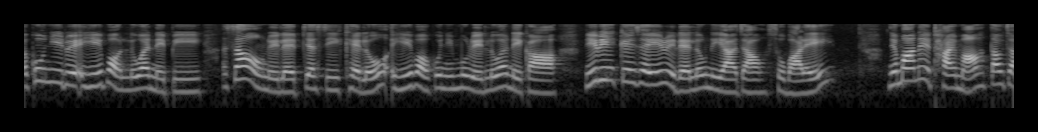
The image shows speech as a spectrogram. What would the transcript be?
အကူအညီတွေအရေးပေါ်လိုအပ်နေပြီးအဆောက်အုံတွေလည်းပျက်စီးခဲ့လို့အရေးပေါ်ကူညီမှုတွေလိုအပ်နေကမြေပြင်ကယ်ဆယ်ရေးတွေလည်းလုပ်နေရကြောင်းဆိုပါတယ် မြန်မာနဲ့ထိုင်းမှာတောက်ကြ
